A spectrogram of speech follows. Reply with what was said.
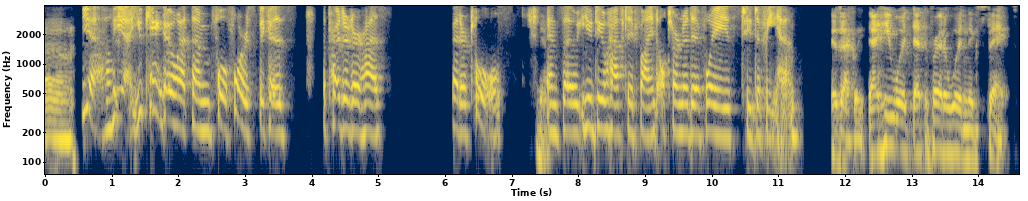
Uh, yeah, yeah, you can't go at them full force because the predator has better tools. Yeah. And so you do have to find alternative ways to defeat him. Exactly. That he would, that the predator wouldn't expect.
